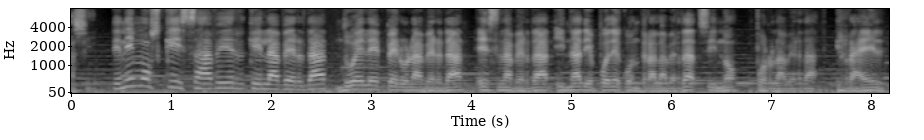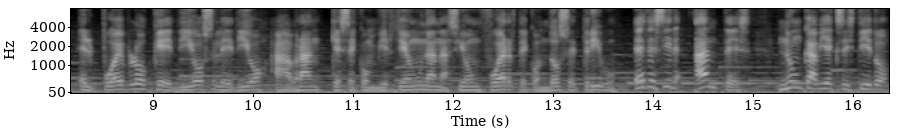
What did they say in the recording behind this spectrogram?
así. Tenemos que saber que la verdad duele, pero la verdad es la verdad y nadie puede contra la verdad sino por la verdad. Israel, el pueblo que Dios le dio a Abraham, que se convirtió en una nación fuerte con 12 tribus. Es decir, antes nunca había existido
